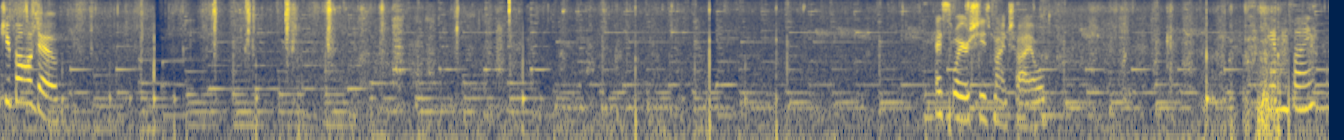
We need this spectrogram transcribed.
Where'd your ball go? I swear she's my child. You having fun?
